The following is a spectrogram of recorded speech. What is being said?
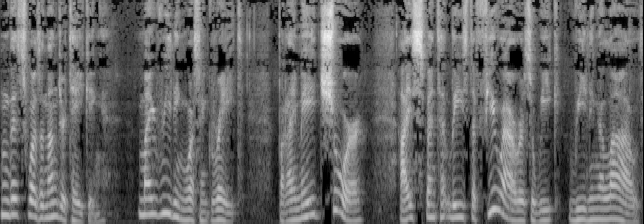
this was an undertaking. My reading wasn't great, but I made sure I spent at least a few hours a week reading aloud.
